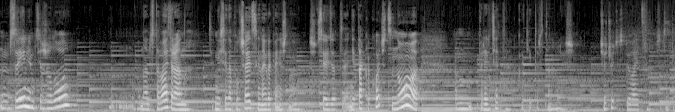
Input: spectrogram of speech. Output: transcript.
ну, с временем тяжело, надо вставать рано. Не всегда получается, иногда, конечно, все идет не так, как хочется, но приоритеты какие-то расстанавливаешь. Чуть-чуть успевается что-то.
